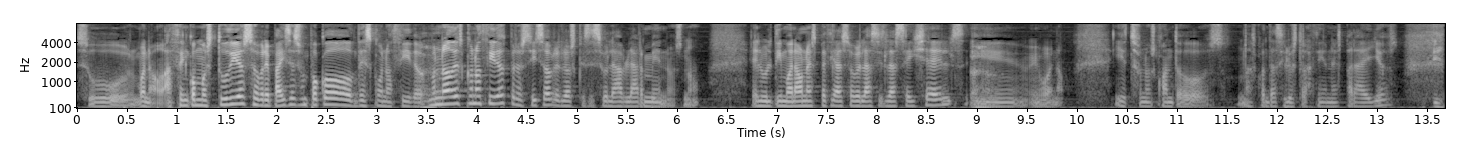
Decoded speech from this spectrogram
su, bueno, hacen como estudios sobre países un poco desconocidos. No desconocidos, pero sí sobre los que se suele hablar menos, ¿no? El último era un especial sobre las Islas Seychelles y, y bueno, y he hecho unos cuantos, unas cuantas ilustraciones para ellos. ¿Y,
